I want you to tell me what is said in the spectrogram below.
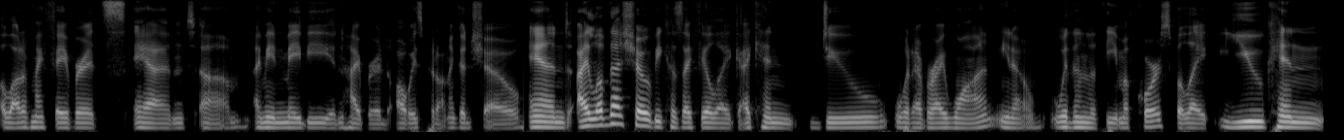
a lot of my favorites and um I mean maybe in hybrid always put on a good show. And I love that show because I feel like I can do whatever I want, you know, within the theme of course, but like you can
